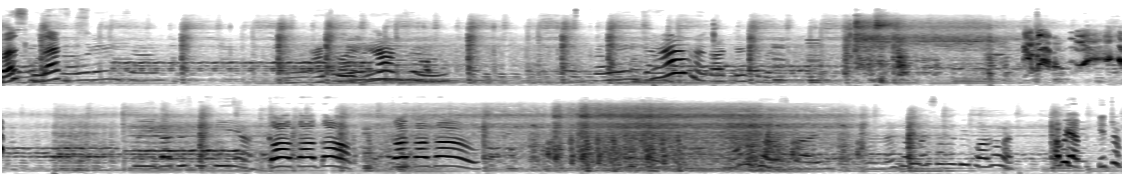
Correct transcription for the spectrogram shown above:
was left. I told it not to. Oh my god, there's a bunch. Go, go, go! Go, go, go! Hurry up, get your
